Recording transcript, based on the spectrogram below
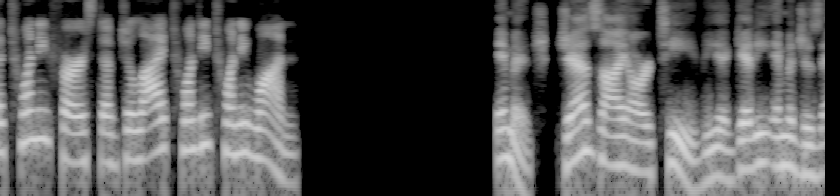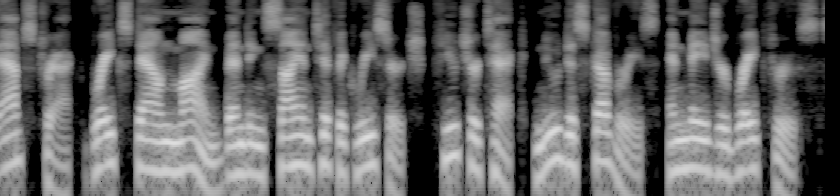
The 21st of July 2021. Image Jazz IRT via Getty Images Abstract breaks down mind bending scientific research, future tech, new discoveries, and major breakthroughs.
